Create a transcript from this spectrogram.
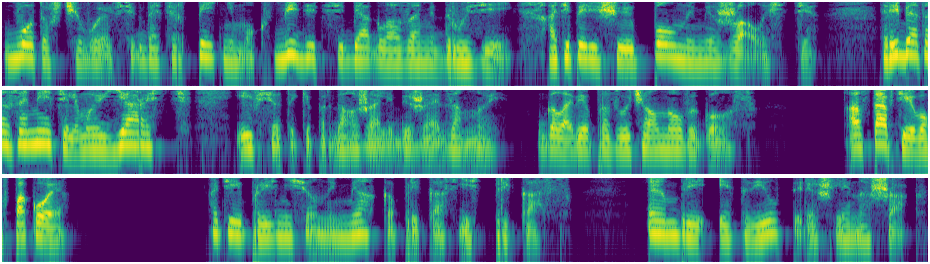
Вот уж чего я всегда терпеть не мог, видеть себя глазами друзей, а теперь еще и полными жалости. Ребята заметили мою ярость и все-таки продолжали бежать за мной. В голове прозвучал новый голос. «Оставьте его в покое!» Хотя и произнесенный мягко, приказ есть приказ. Эмбри и Квилл перешли на шаг.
